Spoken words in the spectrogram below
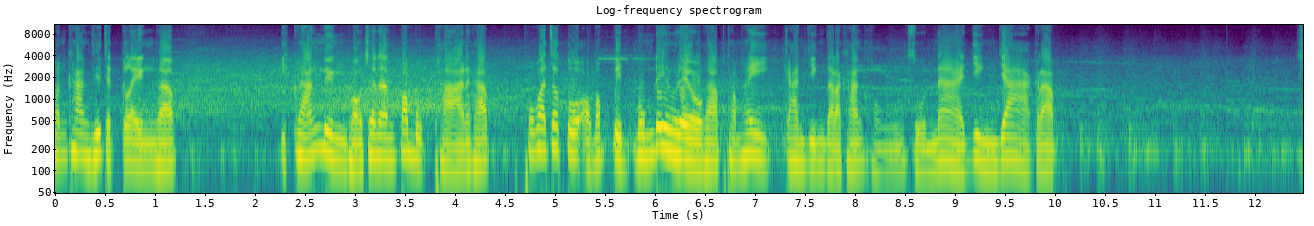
ค่อนข้างที่จะเกรงครับ อีกครั้งหนึ่งของชนันป้อมบุกผานะครับเพราะว่าเจ้าตัวออกมาปิดมุมได้เร็วครับทำให้การยิงแต่ละครั้งของศูนย์หน้ายิงยากครับช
